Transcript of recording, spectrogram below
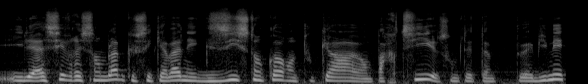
il est assez vraisemblable que ces cabanes existent encore, en tout cas en partie. Elles sont peut-être un peu abîmées.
